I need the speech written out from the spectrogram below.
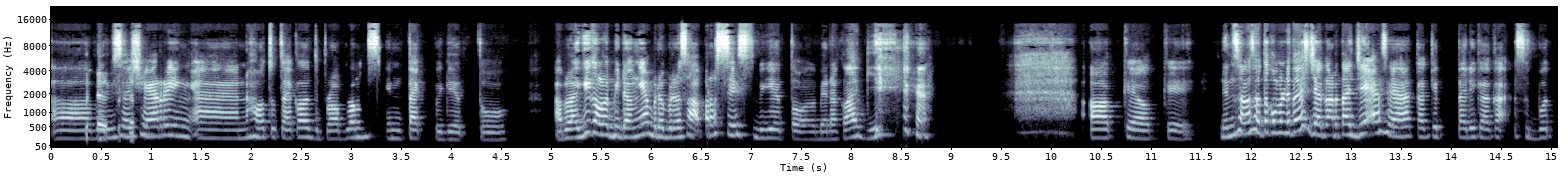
Uh, biar bisa Benar-benar. sharing and how to tackle the problems in tech begitu. Apalagi kalau bidangnya benar-benar sama persis begitu, lebih enak lagi. Oke, oke. Dan salah satu komunitasnya Jakarta JS ya, Kak, tadi Kakak sebut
